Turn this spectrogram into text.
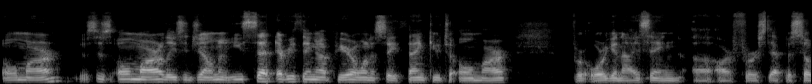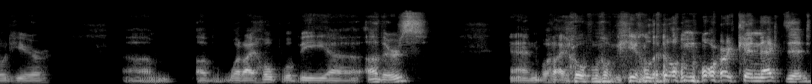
Omar. This is Omar, ladies and gentlemen. He set everything up here. I want to say thank you to Omar for organizing uh, our first episode here um, of what I hope will be uh, others and what I hope will be a little more connected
